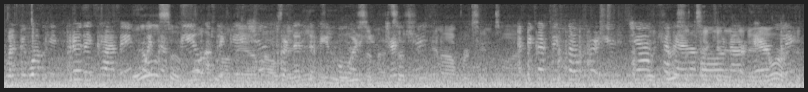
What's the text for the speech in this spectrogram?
We'll be walking through the cabin they with a field application for those of you who are interested. Such an inopportune time. And because this offer is just available on our airplane,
